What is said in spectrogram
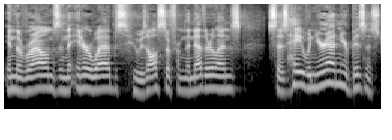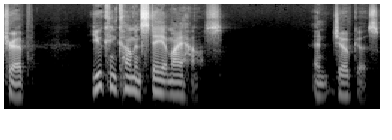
in the realms and the interwebs, who is also from the Netherlands, says, Hey, when you're on your business trip, you can come and stay at my house. And Job goes,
